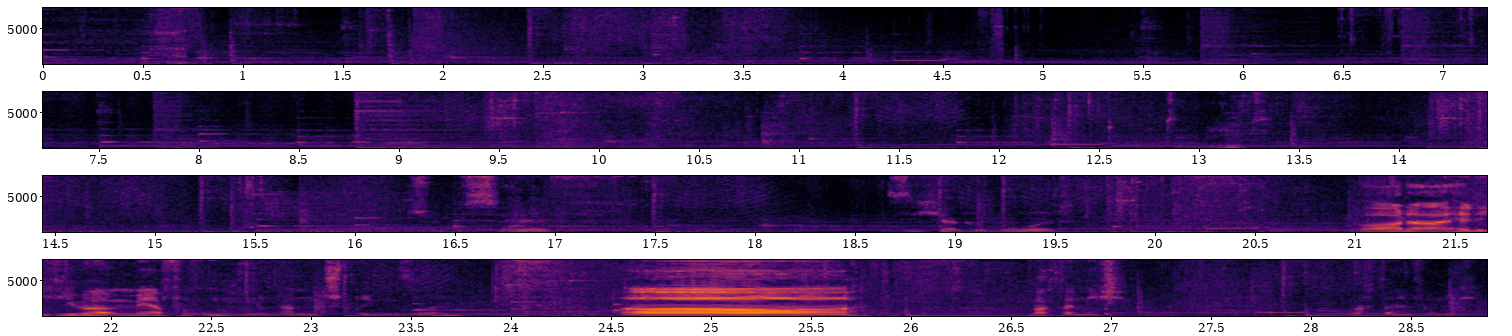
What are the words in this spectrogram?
Hätte ich lieber mehr von unten ran springen sollen. Oh. Macht er nicht. Macht er einfach nicht.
